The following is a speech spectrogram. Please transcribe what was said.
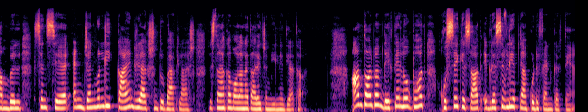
humble sincere and genuinely kind reaction to backlash جس طرح کا مولانا طارق جمیل نے دیا تھا۔ عام طور پر ہم دیکھتے ہیں لوگ بہت غصے کے ساتھ اگریسولی اپنے آپ کو ڈیفینڈ کرتے ہیں۔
